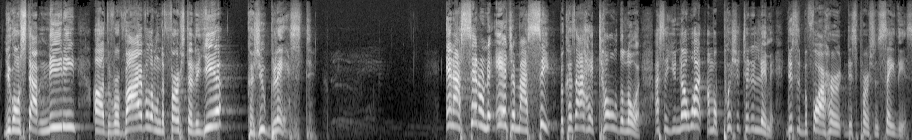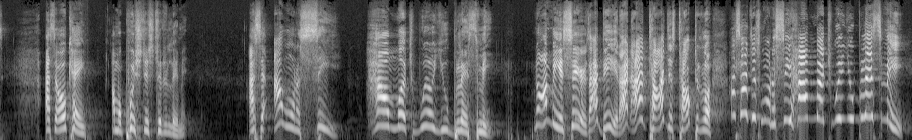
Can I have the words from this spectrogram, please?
You're going to stop needing uh, the revival on the first of the year? Because you blessed. And I sat on the edge of my seat because I had told the Lord, I said, you know what? I'm going to push it to the limit. This is before I heard this person say this. I said, okay, I'm going to push this to the limit. I said, I want to see how much will you bless me? No, I'm being serious. I did. I, just talked to the Lord. I said, I just want to see how much will you bless me?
